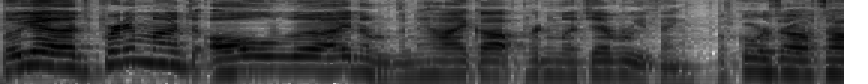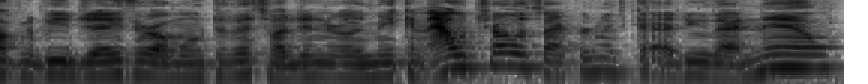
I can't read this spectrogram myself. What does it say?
So yeah, that's pretty much all the items and how I got pretty much everything. Of course, I was talking to BJ throughout most of this, so I didn't really make an outro, so I pretty much gotta do that now.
